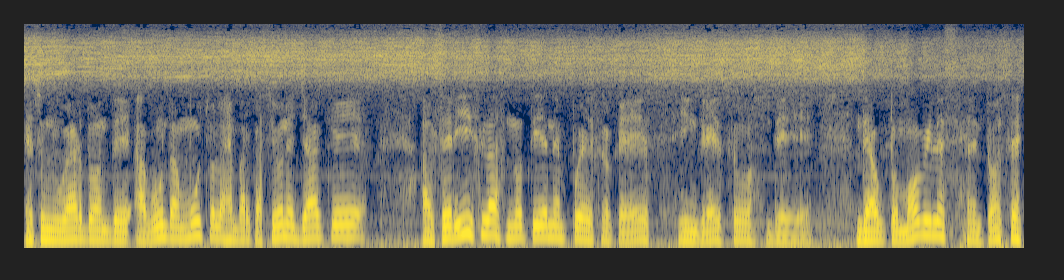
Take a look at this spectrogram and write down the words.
es un lugar donde abundan mucho las embarcaciones ya que al ser islas no tienen pues lo que es ingreso de, automóviles. Entonces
